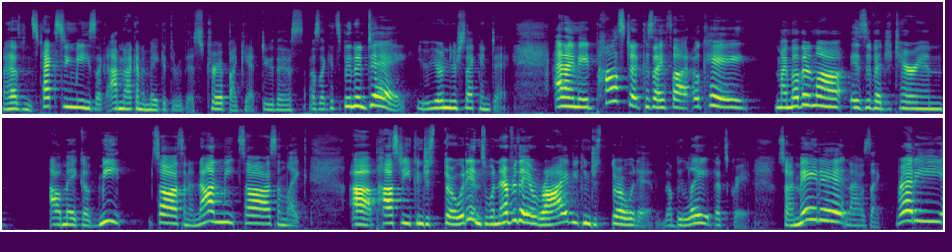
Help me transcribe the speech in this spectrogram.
My husband's texting me. He's like, I'm not going to make it through this trip. I can't do this. I was like, it's been a day. You're on your second day. And I made pasta because I thought, okay, my mother in law is a vegetarian. I'll make a meat sauce and a non meat sauce and like uh, pasta, you can just throw it in. So whenever they arrive, you can just throw it in. They'll be late. That's great. So I made it and I was like ready.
